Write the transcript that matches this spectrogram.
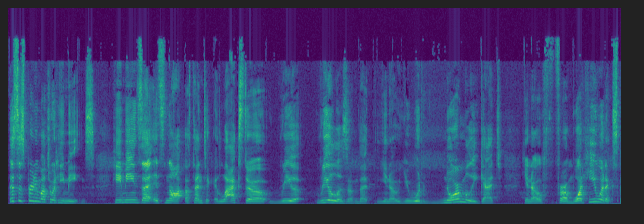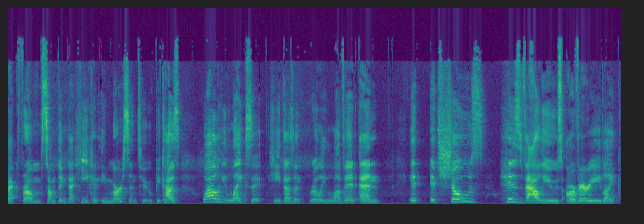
This is pretty much what he means. He means that it's not authentic. It lacks the real realism that you know you would normally get you know from what he would expect from something that he can immerse into. Because while he likes it he doesn't really love it. And it it shows his values are very like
